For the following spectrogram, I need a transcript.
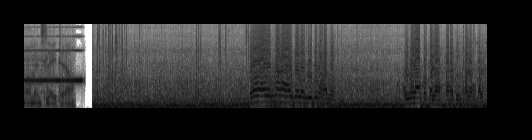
moments later. Ayan mga idol, andito na kami. Ay wala pa pala, parating pa lang pala.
